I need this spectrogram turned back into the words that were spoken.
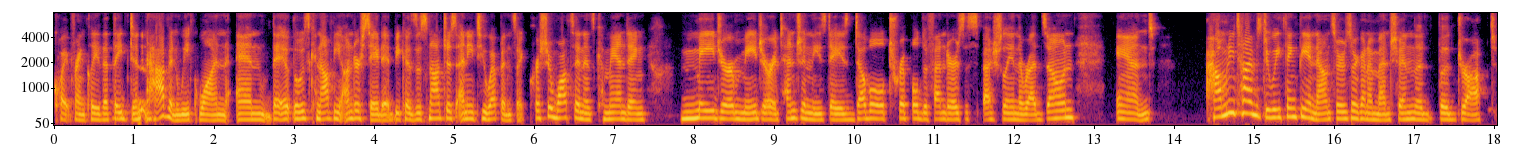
quite frankly, that they didn't have in week one. And they, those cannot be understated because it's not just any two weapons. Like Christian Watson is commanding major, major attention these days, double, triple defenders, especially in the red zone. And how many times do we think the announcers are going to mention the the dropped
